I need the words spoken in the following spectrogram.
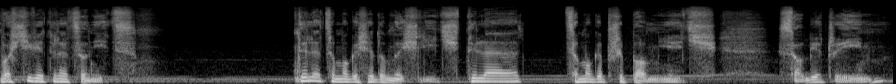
Właściwie tyle co nic. Tyle, co mogę się domyślić, tyle, co mogę przypomnieć sobie czy im.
